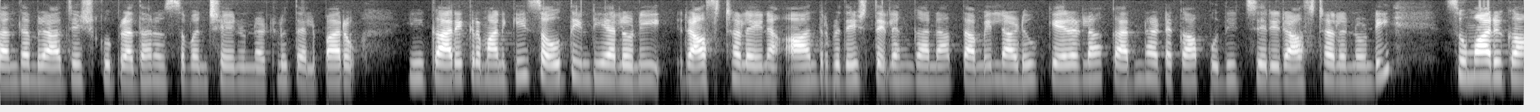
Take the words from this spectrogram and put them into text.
గంధం రాజేష్కు ప్రధానోత్సవం చేయనున్నట్లు తెలిపారు. ఈ కార్యక్రమానికి సౌత్ ఇండియాలోని రాష్ట్రాలైన ఆంధ్రప్రదేశ్ తెలంగాణ తమిళనాడు కేరళ కర్ణాటక పుదుచ్చేరి రాష్ట్రాల నుండి సుమారుగా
